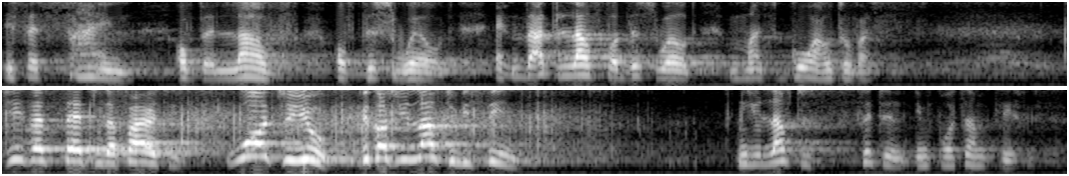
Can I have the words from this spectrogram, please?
is a sign of the love of this world. And that love for this world must go out of us. Jesus said to the Pharisees, Woe to you, because you love to be seen. And you love to sit in important places.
